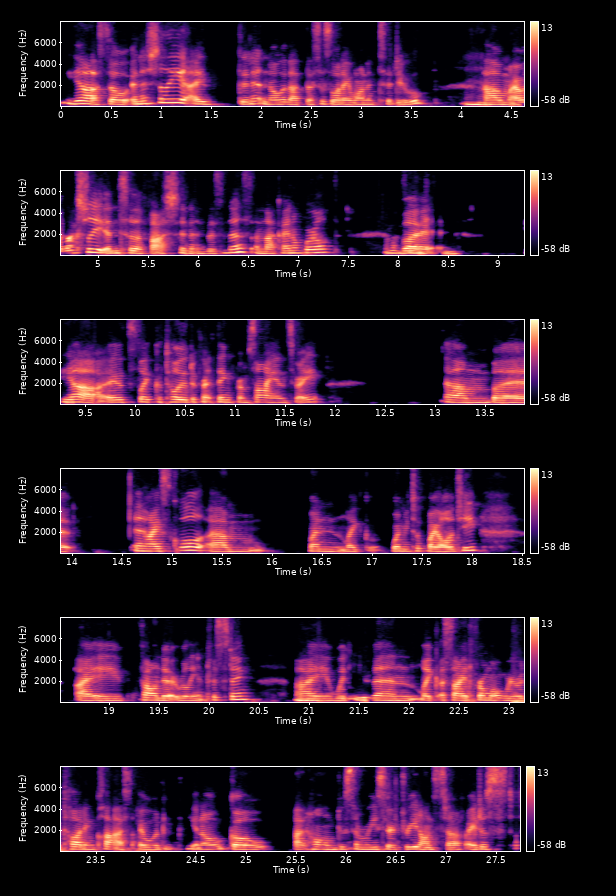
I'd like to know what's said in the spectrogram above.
Yeah, so initially I didn't know that this is what I wanted to do. Mm-hmm. Um, I was actually into fashion and business and that kind of world. Oh, but yeah, it's like a totally different thing from science, right? Um, but in high school, um, when like when we took biology, I found it really interesting. Mm-hmm. I would even like aside from what we were taught in class, I would you know go at home do some research, read on stuff. I just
